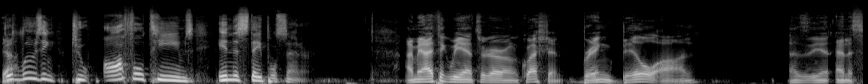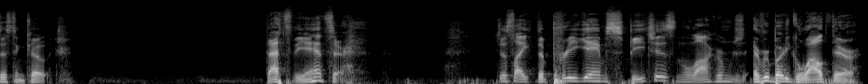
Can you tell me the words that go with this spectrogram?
They're losing to awful teams in the Staples Center. I mean, I think we answered our own question. Bring Bill on as the, an assistant coach. That's the answer. Just like the pregame speeches in the locker room, just everybody go out there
